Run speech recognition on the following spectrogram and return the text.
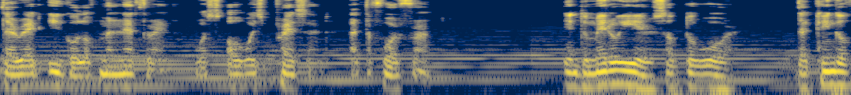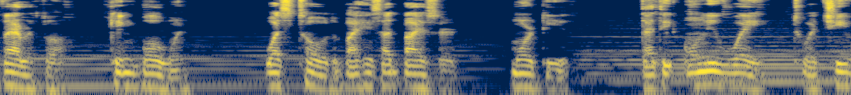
the Red Eagle of Manetheren was always present at the forefront. In the middle years of the war, the king of Aridhol, King Balwen, was told by his advisor, Mordeth, that the only way to achieve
